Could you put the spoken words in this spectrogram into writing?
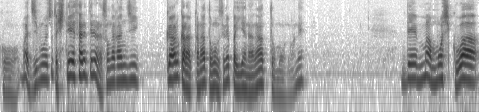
こうまあ自分をちょっと否定されてるようなそんな感じがあるからかなと思うんですよねやっぱり嫌だなと思うのはね。でまあもしくは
